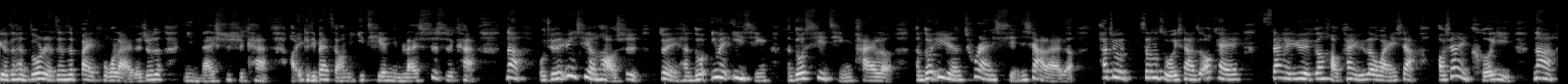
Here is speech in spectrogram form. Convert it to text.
有的很多人真是拜托来的，就是你来试试看，好，一个礼拜找你一天，你们来试试看。那我觉得运气很好是，对很多因为疫情很多戏停拍了，很多艺人突然闲下来了，他就斟酌一下说，OK，三个月跟好看娱乐玩一下，好像也可以。那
